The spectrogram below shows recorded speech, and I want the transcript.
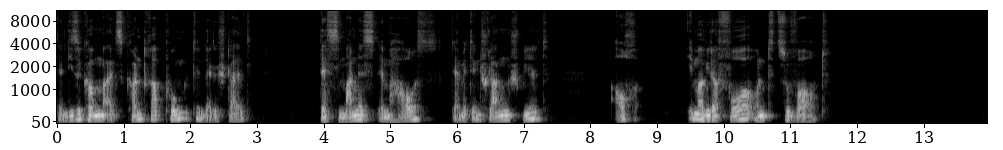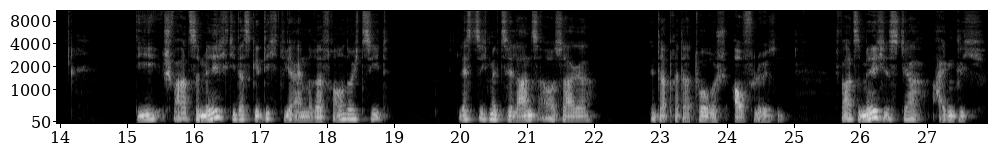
denn diese kommen als Kontrapunkt in der Gestalt des Mannes im Haus, der mit den Schlangen spielt, auch immer wieder vor und zu Wort. Die schwarze Milch, die das Gedicht wie ein Refrain durchzieht, lässt sich mit Celans Aussage interpretatorisch auflösen. Schwarze Milch ist ja eigentlich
